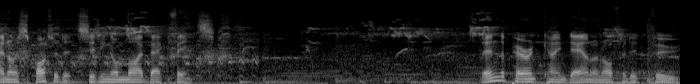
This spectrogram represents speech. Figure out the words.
And I spotted it sitting on my back fence. Then the parent came down and offered it food.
